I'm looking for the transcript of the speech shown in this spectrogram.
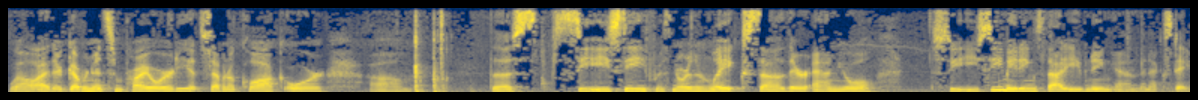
well, either governance and priority at 7 o'clock or um, the CEC with Northern Lakes, uh, their annual CEC meetings that evening and the next day.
